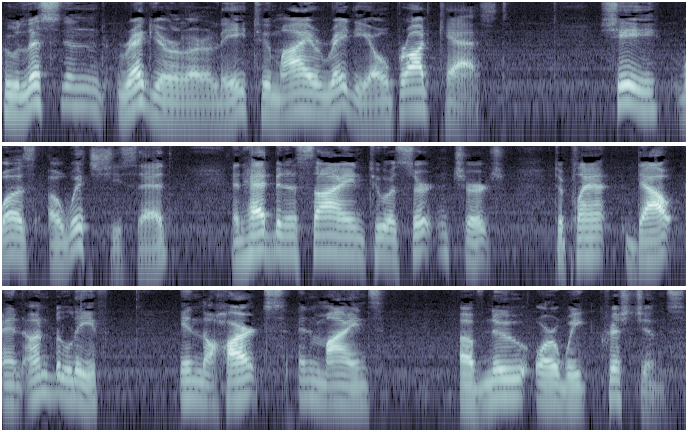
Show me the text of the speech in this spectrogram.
who listened regularly to my radio broadcast. She was a witch, she said, and had been assigned to a certain church to plant doubt and unbelief in the hearts and minds of new or weak Christians.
